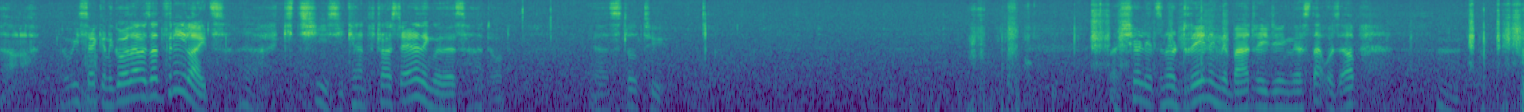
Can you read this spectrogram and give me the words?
Ah, a wee second ago that was at three lights. Ah, Jeez, you can't trust anything with this. I don't. Yeah, it's still two. Surely it's not draining the battery doing this. That was up. Hmm.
